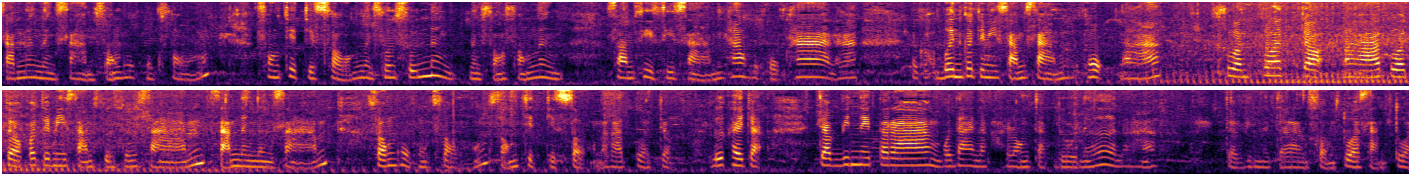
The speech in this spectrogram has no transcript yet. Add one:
สามหนึ่งหนึ่งสามสองหกหกสองสองเจ็ดเจ็ดสองหนึ่งศูนย์ศูนย์หนึ่งหนึ่งสองสองหนึ่งสามสี่สี่สามห้าหกหกห้านะคะ แล้วก็เบิ้ลก็จะมีสามสามหกนะคะ ส่วนตัวเจาะนะคะ ตัวเจาะก็จะมี 3003 3113 2662 2772นะคะ ตัวเจาะหรือใครจะจับวินในตารางก็ได้นะคะ ลองจับดูเนอะนะคะ จับวินในตารางสองตัวสามตัว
